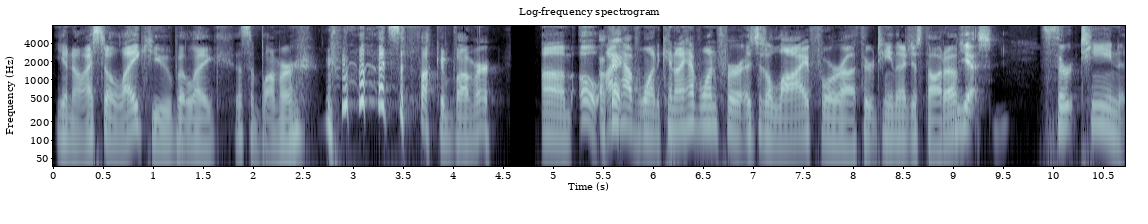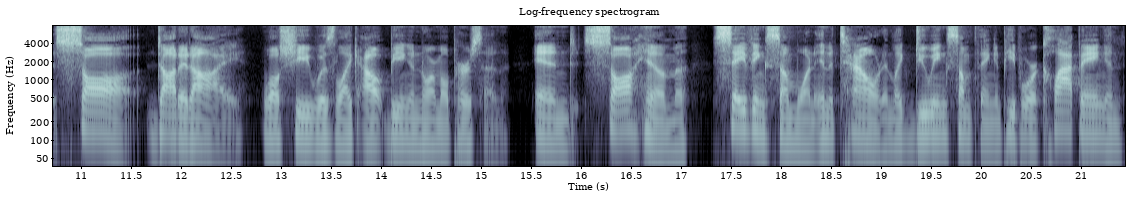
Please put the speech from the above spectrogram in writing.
You know, I still like you, but like, that's a bummer. that's a fucking bummer. Um, oh, I have one. Can I have one for, is it a lie for uh, 13 that I just thought of? Yes. 13 saw Dotted Eye while she was like out being a normal person and saw him saving someone in a town and like doing something and people were clapping and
